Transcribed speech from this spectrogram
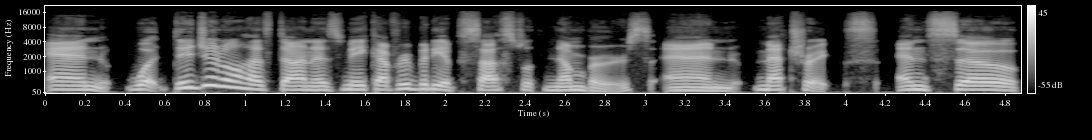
And what digital has done is make everybody obsessed with numbers and metrics. And so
